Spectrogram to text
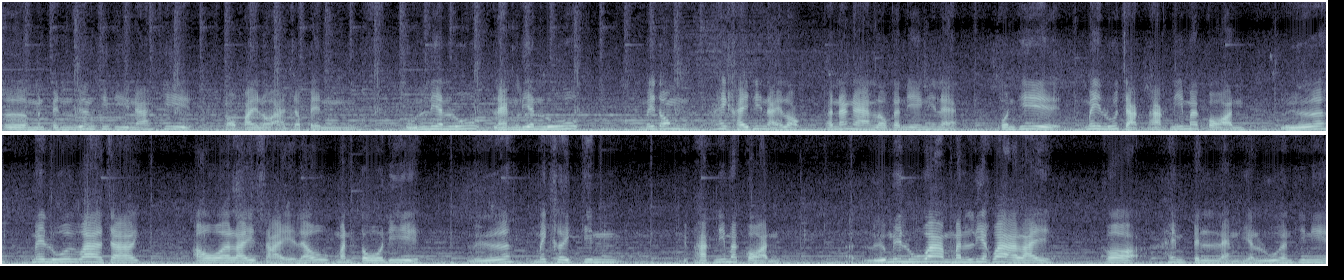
เออมันเป็นเรื่องที่ดีนะ ที่ต่อไปเราอาจจะเป็นศูนย์เรียนรู้แหล่งเรียนรู้ ไม่ต้องให้ใครที่ไหนหรอกพนักงานเรากันเองนี่แหละ คนที่ไม่รู้จักผักนี้มาก่อน หรือไม่รู้ว่าจะเอาอะไรใส่แล้วมันโตดี หรือไม่เคยกินผักนี้มาก่อน หรือไม่รู้ว่ามันเรียกว่าอะไร ก็ให้มันเป็นแหล่งเรียนรู้กันที่นี่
